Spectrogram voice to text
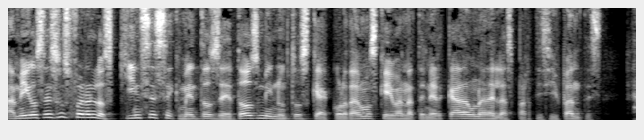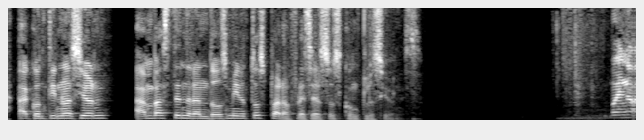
Amigos, esos fueron los 15 segmentos de dos minutos que acordamos que iban a tener cada una de las participantes. A continuación, Ambas tendrán dos minutos para ofrecer sus conclusiones. Bueno,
